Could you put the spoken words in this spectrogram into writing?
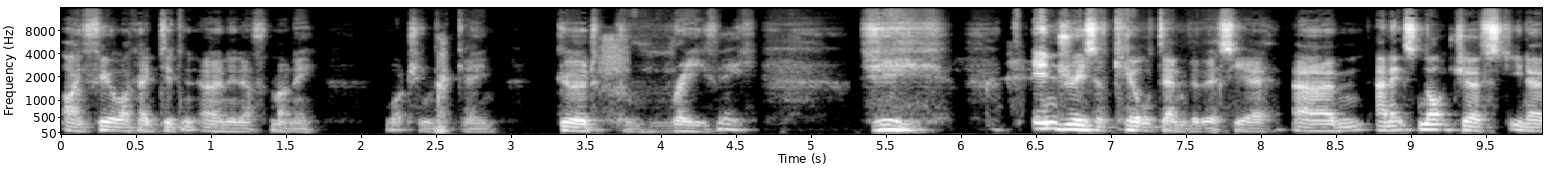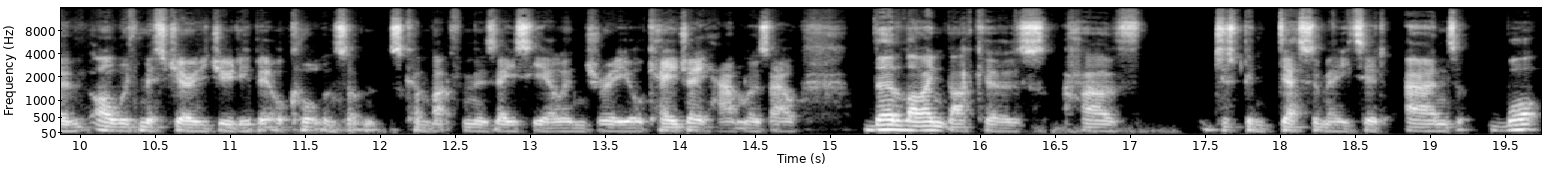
I feel like I didn't earn enough money watching that game. Good gravy. Gee. Injuries have killed Denver this year. Um, and it's not just, you know, oh, we've missed Jerry Jeudy a bit, or Courtland Sutton's come back from his ACL injury, or KJ Hamler's out. Their linebackers have just been decimated. And what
